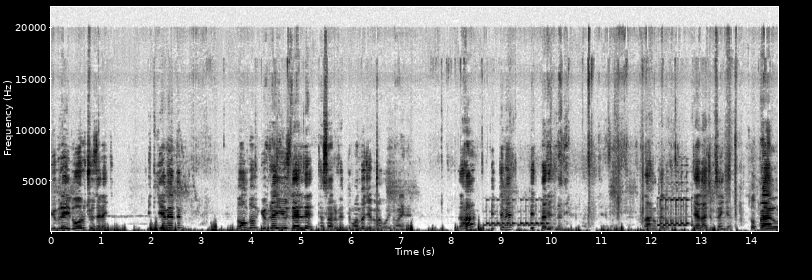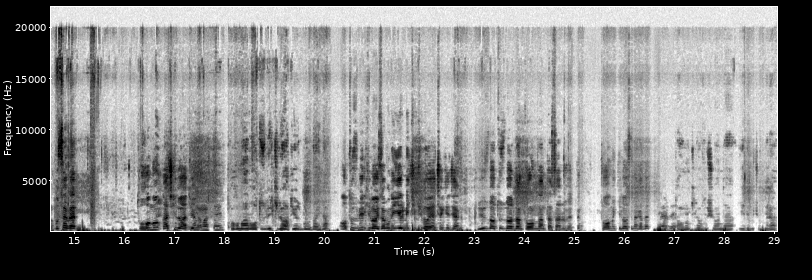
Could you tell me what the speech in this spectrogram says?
gübreyi doğru çözerek bitkiye verdin. Ne oldu? Gübreyi yüzde elli tasarruf ettim. Onu da cebime koydum. Aynen. Daha bitti mi? Bitmedi. Bitmedi. Bakın telefon. Gel hacım sen gel. Toprağa Alo. bu sefer tohumu kaç kilo atıyorsun? Yamaçtayım. Tohum abi 31 kilo atıyoruz buğdayda. 31 kiloysa bunu 22 kiloya çekeceksin. %30 da oradan tohumdan tasarruf ettin. Tohumun kilosuna kadar Nerede? Tohumun kilosu şu anda 7,5 lira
